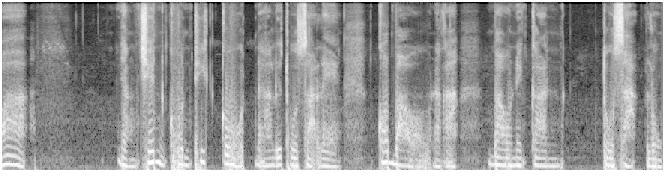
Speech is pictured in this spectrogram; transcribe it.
ว่า อย่างเช่นคนที่โกรธนะคะหรือโทสะแรงก็เบานะคะ เบาในการโทสะลง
